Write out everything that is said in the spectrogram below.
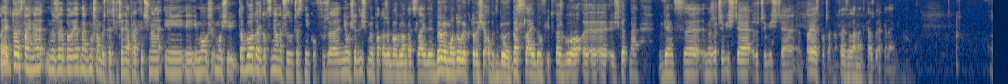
Ale to jest fajne, że bo jednak muszą być te ćwiczenia praktyczne i, i, i musi, musi, to było też docenione przez uczestników, że nie usiedliśmy po to, żeby oglądać slajdy. Były moduły, które się odbyły bez slajdów i to też było e, świetne, więc no rzeczywiście, rzeczywiście to jest potrzebne, to jest element każdej akademii.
